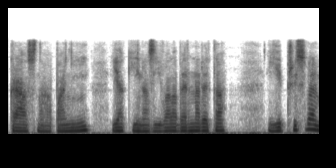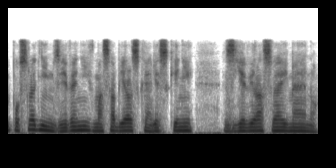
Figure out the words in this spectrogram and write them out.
krásná paní, jak ji nazývala Bernadeta, ji při svém posledním zjevení v Masabělské jeskyni zjevila své jméno,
